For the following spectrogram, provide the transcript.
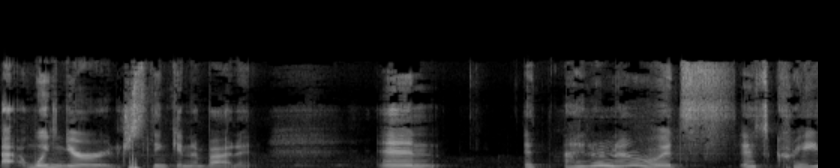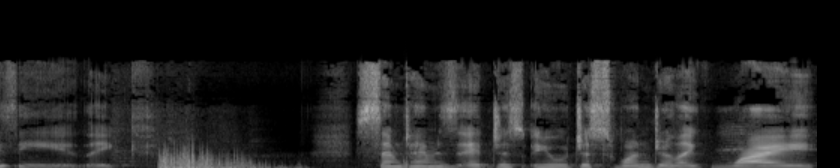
uh, when you're just thinking about it. And it I don't know, it's it's crazy like sometimes it just you just wonder like why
